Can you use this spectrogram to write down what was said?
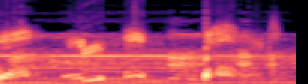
Murphy Podcast.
